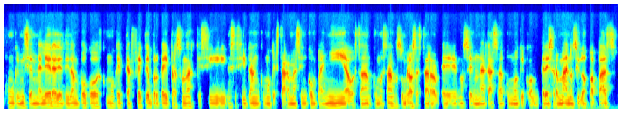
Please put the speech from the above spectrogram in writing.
Como que me dice, me alegra que a ti tampoco es como que te afecte, porque hay personas que sí necesitan como que estar más en compañía o están como están acostumbrados a estar, eh, no sé, en una casa como que con tres hermanos y los papás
